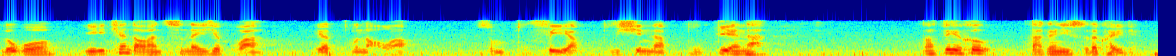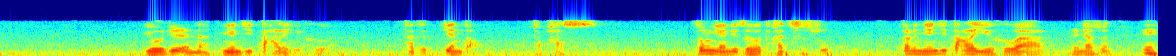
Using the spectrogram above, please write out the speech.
如果你一天到晚吃那一些补啊。要补脑啊，什么补肺啊、补心啊、补鞭啊，到最后大概你死得快一点。有的人呢，年纪大了以后，他在颠倒，他怕死。中年的时候他还吃素，到了年纪大了以后啊，人家说，哎，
